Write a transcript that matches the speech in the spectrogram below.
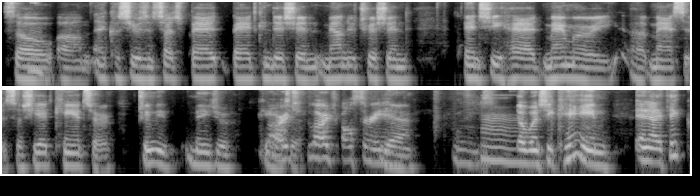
so um and because she was in such bad bad condition malnutrition and she had mammary uh, masses so she had cancer extremely major cancer Large, large ulcerated yeah wounds. Hmm. so when she came, and I think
